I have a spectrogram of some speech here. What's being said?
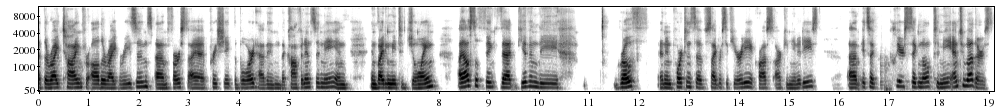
at the right time for all the right reasons. Um, first, I appreciate the board having the confidence in me and inviting me to join. I also think that given the growth and importance of cybersecurity across our communities, um, it's a clear signal to me and to others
